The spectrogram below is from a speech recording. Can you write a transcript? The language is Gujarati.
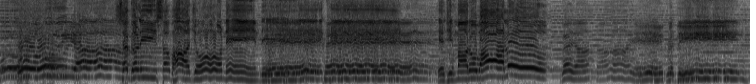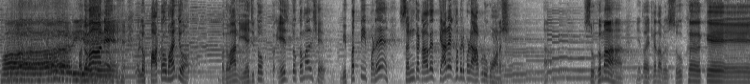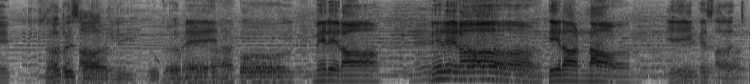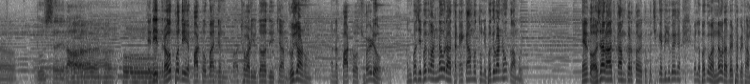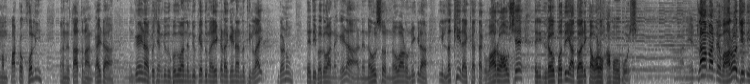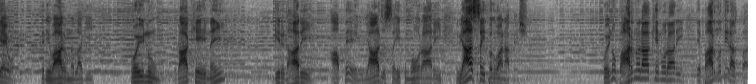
ફૂલિયા સઘળી સભાજોને દેખે. એજી જી મારો વાલો ગયા તા એક દી ભગવાને ઓલો પાટો બાંધ્યો. ભગવાન એ જ તો એ જ તો કમાલ છે. વિપત્તિ પડે સંકટ આવે ત્યારે ખબર પડે આપણું કોણ છે. હા. સુખમાં. એ તો એટલે તો આપણે સુખ કે સબ સાથી દુઃખ મે ન કોઈ. મેરે રામ મેરે રામ તેરા નામ એક સાચા. દુસરા તેથી દ્રૌપદીએ પાટો બાંધ્યો અઠવાડિયું દહ દી થયા ને રૂજાણું અને પાટો છોડ્યો. અને પછી ભગવાન નવરા હતા કઈ કામ હતું નહીં. ભગવાન શું કામ હોય? એને તો હજાર હાથ કામ કરતા હોય તો પછી કઈ બીજું કઈ એટલે ભગવાન નવરા બેઠા બેઠા આમ પાટો ખોલી અને તાતણા કાઢ્યા. ગણ્યા, પછી એમ કીધું ભગવાન એમ કીધું કેદુના એકડા ગણ્યા નથી, લાય, ગણું. તેથી ભગવાને ગણ્યા અને નવસો નવ્વાણું નીકળ્યા. એ લખી રાખ્યા હતા વારો આવશે, તેથી દ્રૌપદી આ દ્વારિકા વાળો હામો ઊભો છે. અને એટલા માટે વારો જેથી આવ્યો. તેથી વાર ન લાગી. કોઈનું રાખે નહીં. ગિરધારી આપે, વ્યાજ સહિત મોરારી. વ્યાજ સહિત ભગવાન આપે છે. કોઈનો ભાર ન રાખે મોરારી એ ભાર નથી રાખતા.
